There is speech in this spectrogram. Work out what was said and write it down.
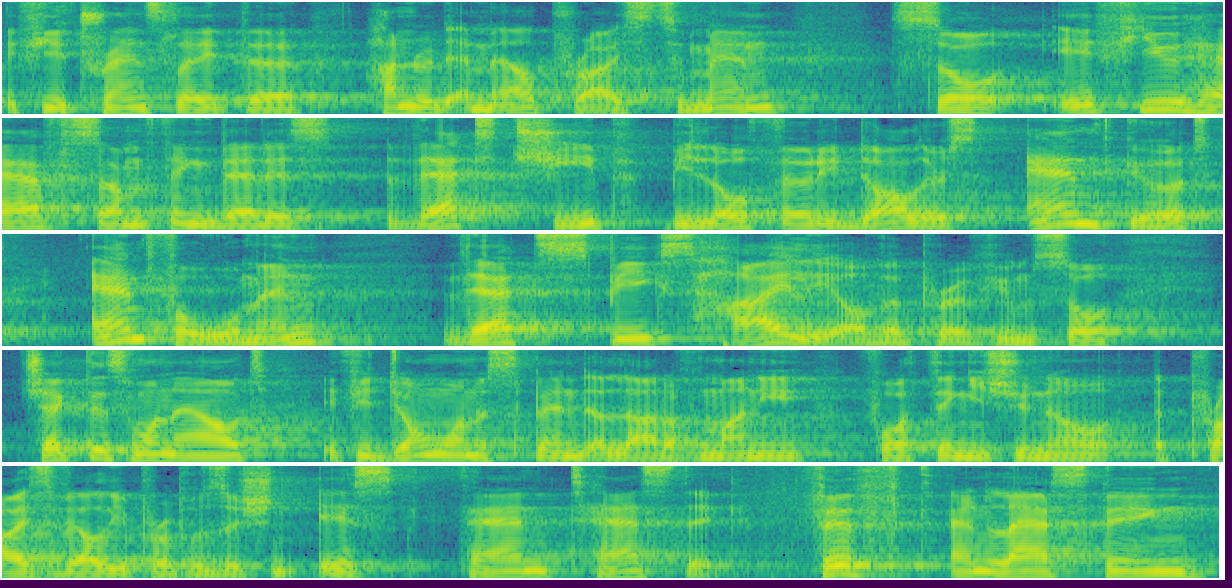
if you translate the 100 ml price to men. So if you have something that is that cheap, below $30 and good, and for women, that speaks highly of a perfume. So Check this one out if you don't want to spend a lot of money. Fourth thing you should know, a price value proposition is fantastic. Fifth and last thing,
